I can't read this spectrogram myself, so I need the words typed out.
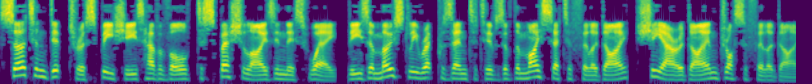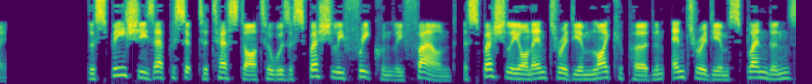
Certain Diptera species have evolved to specialize in this way, these are mostly representatives of the Mycetophilidae, Sciaridae and Drosophilidae. The species Epicypta testata was especially frequently found, especially on Enteridium lycoperdon, Enteridium splendens,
